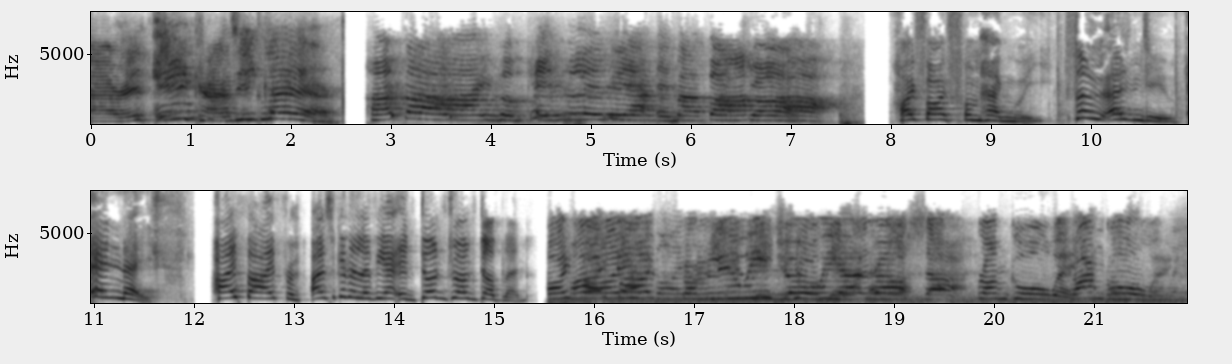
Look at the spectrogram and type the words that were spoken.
Aaron in County Clare. High five from Kate Olivia in Barbara. High five from Henry. So Andrew in Naas. High five from Isaac and Olivia in Dundrum, Dublin. High, High five, from Louis, Joey, and Rossa from Galway. From Galway.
